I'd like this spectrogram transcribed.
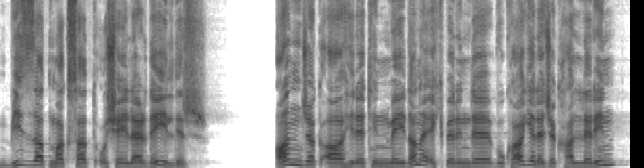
bizzat maksat o şeyler değildir. Ancak ahiretin meydana ekberinde vuka gelecek hallerin,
